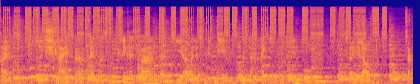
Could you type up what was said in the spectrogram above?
Also, die Schleife einmal so einen Kringel fahren, dann hier alles mitnehmen und dann eigentlich nur noch den Bogen zu Ende laufen. Zack.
